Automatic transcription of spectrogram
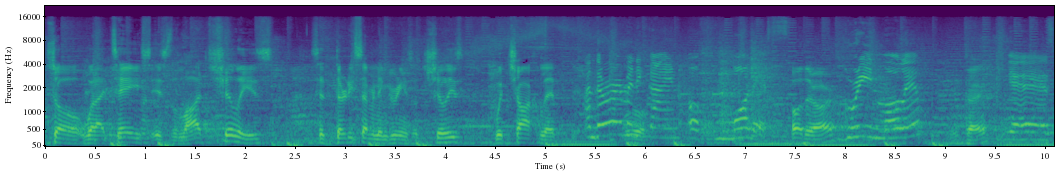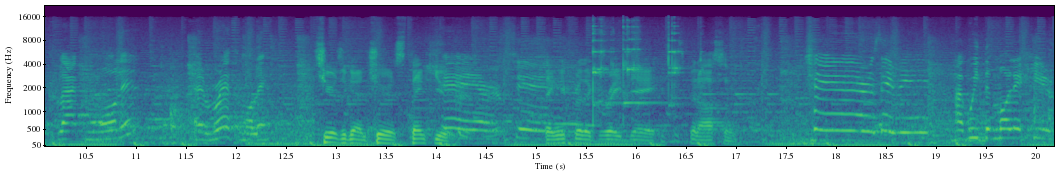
So what I taste is a lot of chilies. It said 37 ingredients. So chilies with chocolate. And there are many Cool. kind of mole. Oh, there are. Green mole, Okay. yes, black mole, and red mole. Cheers again. Cheers. Thank you. Cheers, cheers. Thank you for the great day. It's been awesome. Cheers, baby. Uh, with the mole here.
